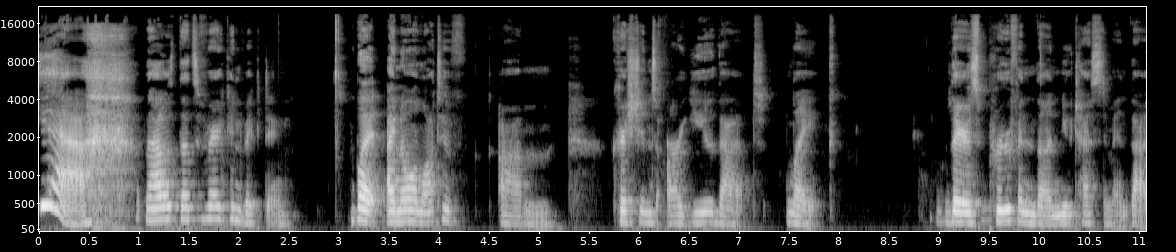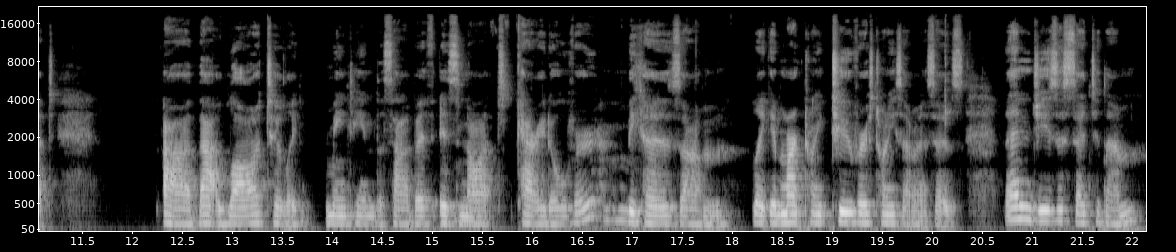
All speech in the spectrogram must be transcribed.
yeah that was that's very convicting but i know a lot of um christians argue that like there's proof in the new testament that uh, that law to like maintain the sabbath is Mhm. not carried over Mhm. because um like in mark 22 verse 27 it says then jesus said to them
